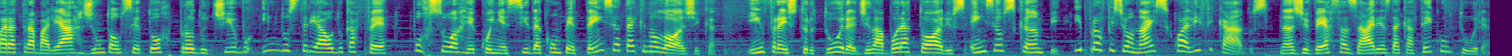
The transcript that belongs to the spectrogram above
para trabalhar junto ao setor produtivo industrial do café, por sua reconhecida competência tecnológica, infraestrutura de laboratórios em seus campi e profissionais qualificados nas diversas áreas da cafeicultura.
